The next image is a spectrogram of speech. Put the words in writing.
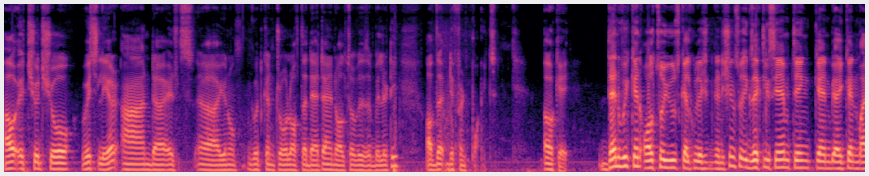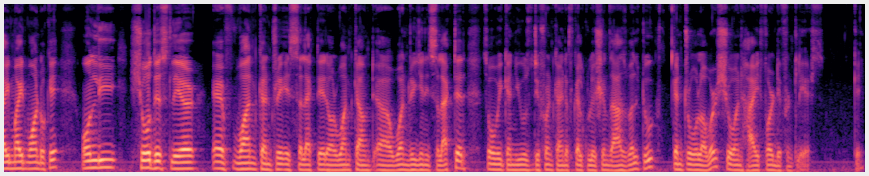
how it should show which layer and uh, it's uh, you know good control of the data and also visibility of the different points. Okay. Then we can also use calculation condition so exactly same thing can be i can i might want okay only show this layer if one country is selected or one count uh, one region is selected so we can use different kind of calculations as well to control our show and hide for different layers okay.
